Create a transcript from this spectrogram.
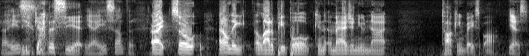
Uh, he's- you got to see it. Yeah, he's something. All right, so I don't think a lot of people can imagine you not talking baseball. Yes.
